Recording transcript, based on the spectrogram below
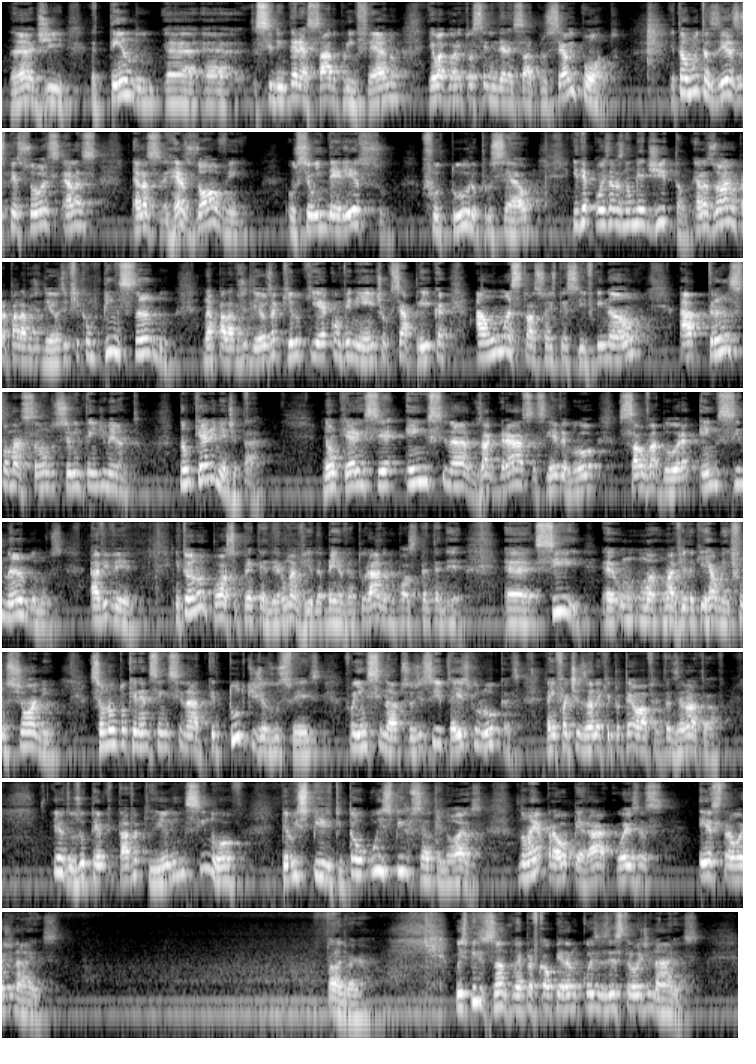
né, de é, tendo é, é, sido endereçado para o inferno, eu agora estou sendo endereçado para o céu e ponto. Então muitas vezes as pessoas elas, elas resolvem o seu endereço futuro para o céu e depois elas não meditam, elas olham para a palavra de Deus e ficam pensando na palavra de Deus aquilo que é conveniente ou que se aplica a uma situação específica e não a transformação do seu entendimento. Não querem meditar, não querem ser ensinados. A graça se revelou salvadora, ensinando-nos a viver. Então eu não posso pretender uma vida bem-aventurada, eu não posso pretender é, se é, uma, uma vida que realmente funcione, se eu não estou querendo ser ensinado, porque tudo que Jesus fez foi ensinar para os seus discípulos. É isso que o Lucas está enfatizando aqui para o Teófilo. Está dizendo, ó oh, Teófilo, Jesus, o tempo que estava aqui, ele ensinou pelo Espírito. Então, o Espírito Santo em nós não é para operar coisas extraordinárias. Vou falar devagar. O Espírito Santo não é para ficar operando coisas extraordinárias.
